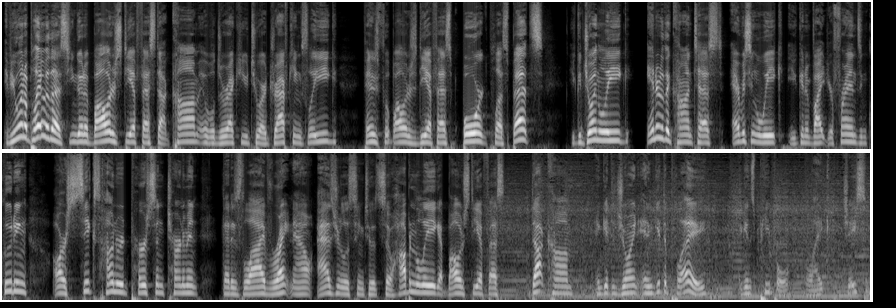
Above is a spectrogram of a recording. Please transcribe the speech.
If you want to play with us, you can go to ballersdfs.com. It will direct you to our DraftKings League, Fantasy Footballers DFS Borg plus bets. You can join the league, enter the contest every single week. You can invite your friends, including our 600 person tournament that is live right now as you're listening to it. So hop in the league at ballersdfs.com and get to join and get to play against people like Jason.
